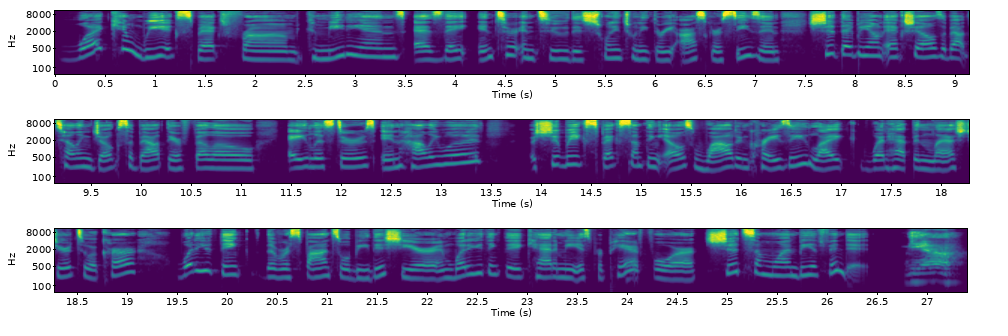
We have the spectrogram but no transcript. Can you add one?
What can we expect from comedians as they enter into this 2023 Oscar season? Should they be on eggshells about telling jokes about their fellow A-listers in Hollywood? Should we expect something else wild and crazy like what happened last year to occur? What do you think the response will be this year? And what do you think the Academy is prepared for? Should someone be offended? Yeah,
